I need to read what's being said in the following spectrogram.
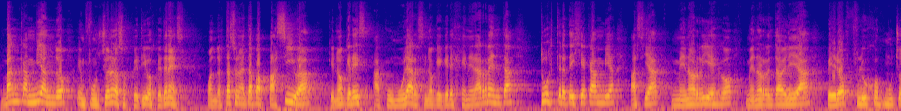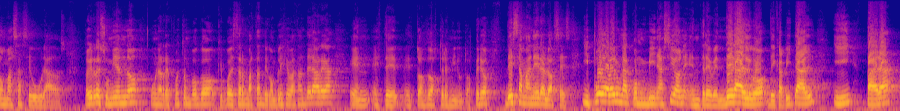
van cambiando en función a los objetivos que tenés. Cuando estás en una etapa pasiva, que no querés acumular, sino que querés generar renta, tu estrategia cambia hacia menor riesgo, menor rentabilidad, pero flujos mucho más asegurados. Estoy resumiendo una respuesta un poco que puede ser bastante compleja y bastante larga en este, estos 2-3 minutos, pero de esa manera lo haces. Y puede haber una combinación entre vender algo de capital y para,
